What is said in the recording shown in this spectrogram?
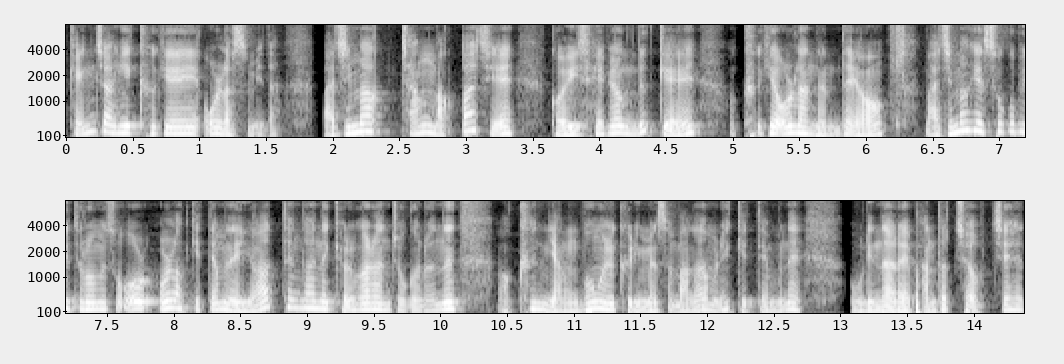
굉장히 크게 올랐습니다. 마지막 장 막바지에 거의 새벽 늦게 크게 올랐는데요. 마지막에 수급이 들어오면서 올- 올랐기 때문에 여하튼 간에 결과론적으로는 어, 큰 양봉을 그리면서 마감을 했기 때문에 우리나라의 반도체 업체,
